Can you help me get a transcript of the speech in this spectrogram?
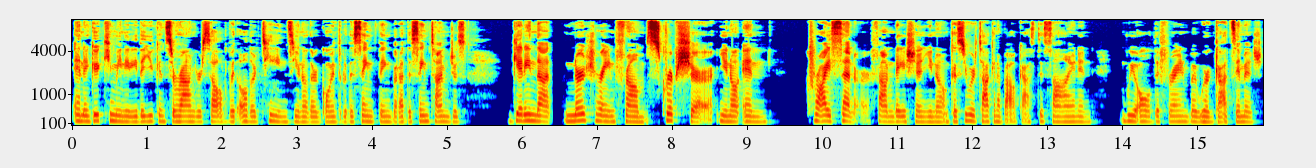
and a good community that you can surround yourself with other teens. You know, they're going through the same thing, but at the same time, just getting that nurturing from scripture, you know, and Christ Center Foundation, you know, because you were talking about God's design and we're all different, but we're God's image.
